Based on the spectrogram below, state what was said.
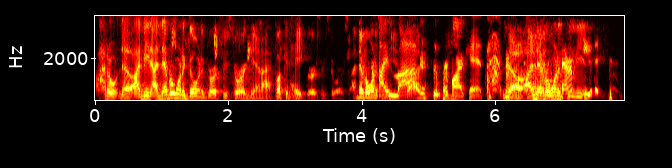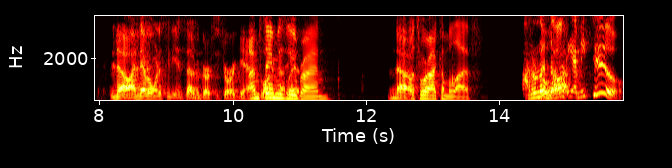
I don't know. I mean, I never want to go in a grocery store again. I fucking hate grocery stores. I never want to see I love the supermarket. No, I never want to see the. Therapeutic. No, I never want to see the inside of a grocery store again. I'm as same I as you, live. Bryan. No, That's where I come alive. I don't know. That's all- yeah, me too.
